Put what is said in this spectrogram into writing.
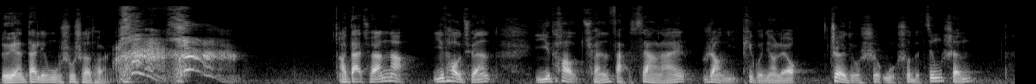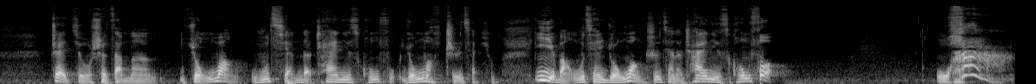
柳岩带领武术社团，哈 哈啊打拳呢。一套拳，一套拳法下来，让你屁滚尿流。这就是武术的精神，这就是咱们勇往无前的 Chinese 功夫，勇往直前，勇一往无前，勇往直前的 Chinese 功夫。五哈，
